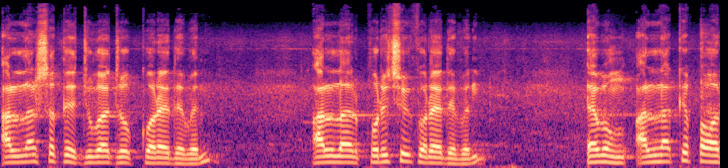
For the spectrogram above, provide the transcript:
আল্লাহর সাথে যোগাযোগ করে দেবেন, আল্লাহর পরিচয় করে দেবেন এবং আল্লাহকে পাওয়ার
